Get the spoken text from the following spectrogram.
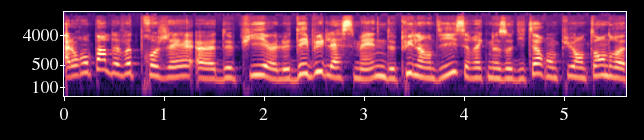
Alors on parle de votre projet euh, depuis euh, le début de la semaine, depuis lundi. C'est vrai que nos auditeurs ont pu entendre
